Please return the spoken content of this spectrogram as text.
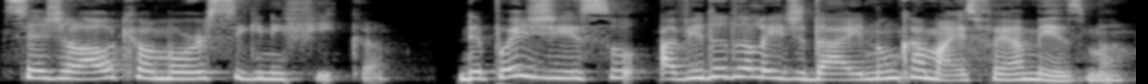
seja lá o que o amor significa. Depois disso, a vida da Lady Di nunca mais foi a mesma.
